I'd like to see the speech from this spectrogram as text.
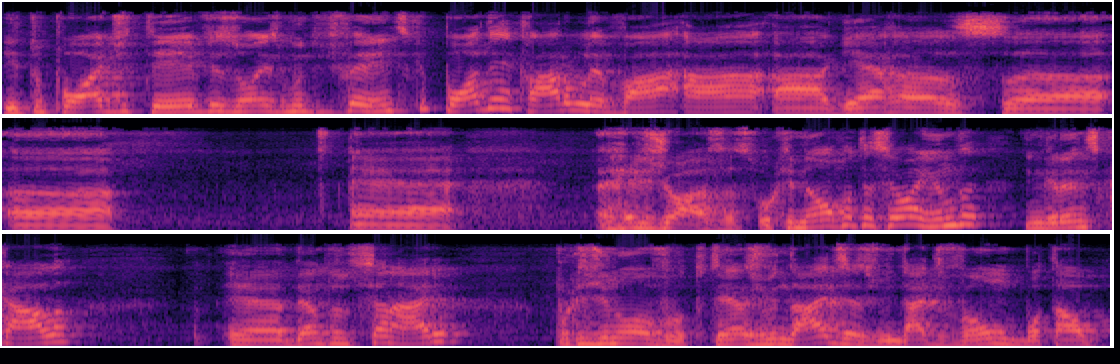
E tu pode ter visões muito diferentes que podem, é claro, levar a, a guerras uh, uh, é, religiosas. O que não aconteceu ainda, em grande escala, é, dentro do cenário, porque, de novo, tu tem as divindades, as divindades vão botar o,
